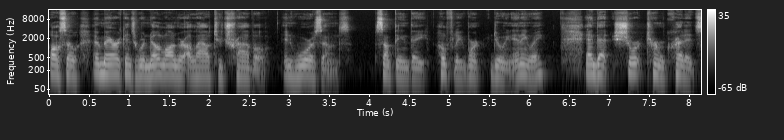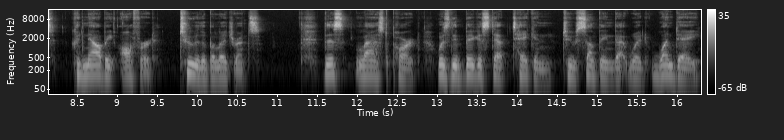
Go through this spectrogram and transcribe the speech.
Also, Americans were no longer allowed to travel in war zones, something they hopefully weren't doing anyway, and that short term credits could now be offered to the belligerents. This last part was the biggest step taken to something that would one day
